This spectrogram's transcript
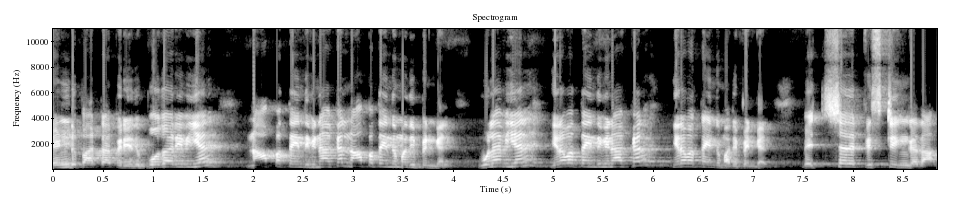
ரெண்டு பார்ட்டா பிரியுது. பொது அறிவியல் நாற்பத்தைந்து வினாக்கள் நாற்பத்தைந்து மதிப்பெண்கள். உளவியல் இருபத்தைந்து வினாக்கள் இருபத்தைந்து மதிப்பெண்கள். வெச்சது ட்விஸ்ட் இங்க தான்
